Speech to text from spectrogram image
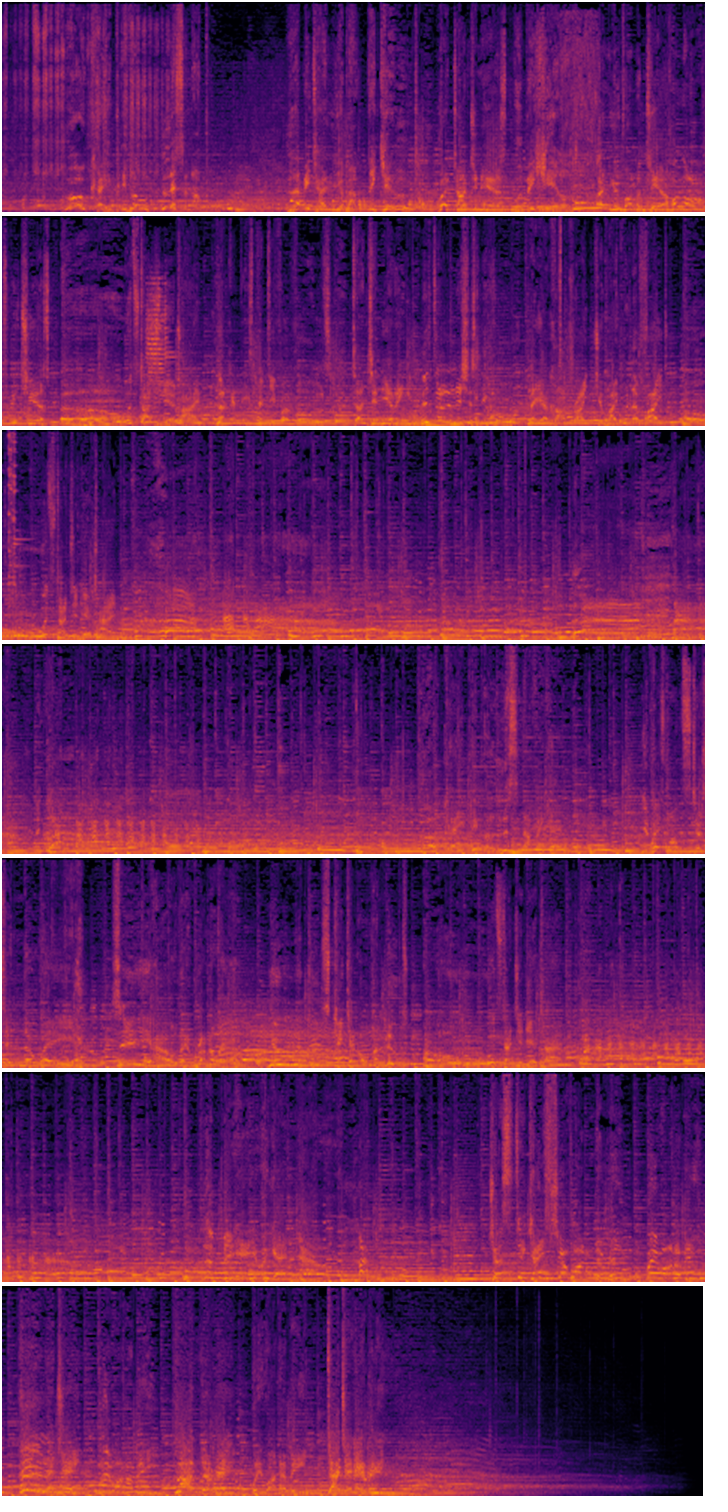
Okay, people, listen up. Let me tell you about the guild where dungeoneers will be killed. A new volunteer, hurrah, three cheers. Oh, it's dungeoneer time. Look at these pitiful fools. Dungeoneering is deliciously cool. Play your cards right, you might win a fight. Oh, it's dungeoneer time. See how they run away. You recruits can get all the loot. Oh, it's Dungeoneer time. Let me hear you again now. Just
